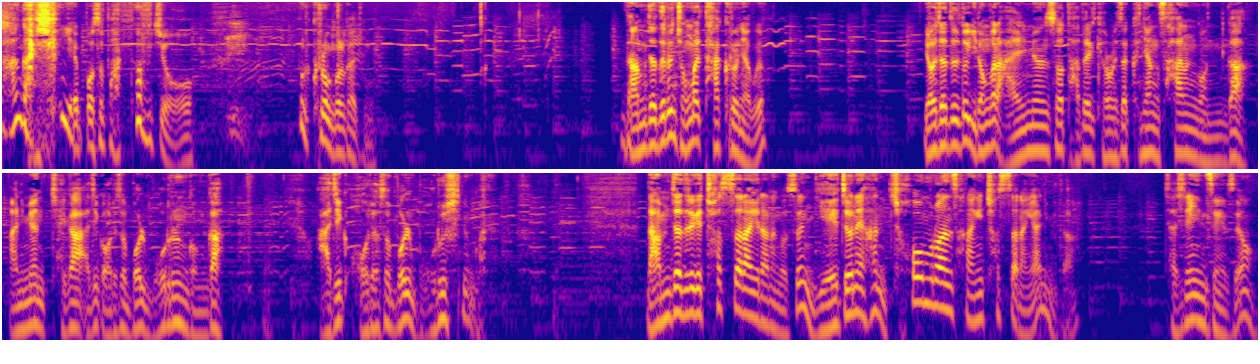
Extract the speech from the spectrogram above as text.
한가인 씨가 예뻐서 봤나 보죠. 뭘 그런 걸 가지고. 남자들은 정말 다 그러냐고요? 여자들도 이런 걸 알면서 다들 결혼해서 그냥 사는 건가? 아니면 제가 아직 어려서 뭘 모르는 건가? 아직 어려서 뭘 모르시는 거예요. 남자들에게 첫사랑이라는 것은 예전에 한 처음으로 한 사랑이 첫사랑이 아닙니다. 자신의 인생에서요.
